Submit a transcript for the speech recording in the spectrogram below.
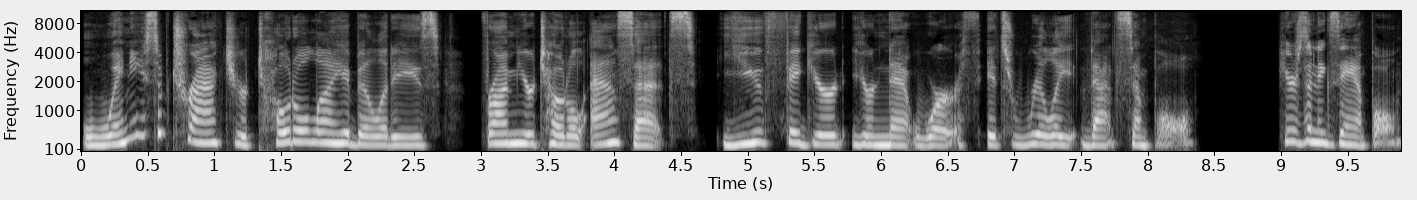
When you subtract your total liabilities from your total assets, you've figured your net worth. It's really that simple. Here's an example.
